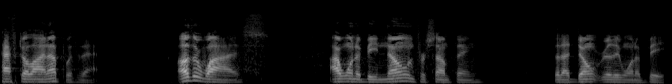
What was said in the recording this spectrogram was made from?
have to line up with that. Otherwise, I want to be known for something that I don't really want to be.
